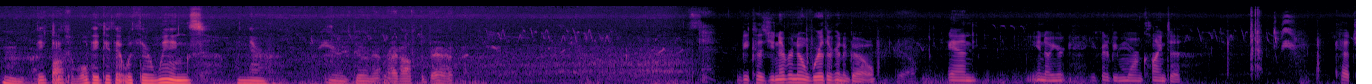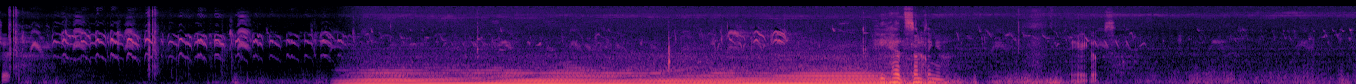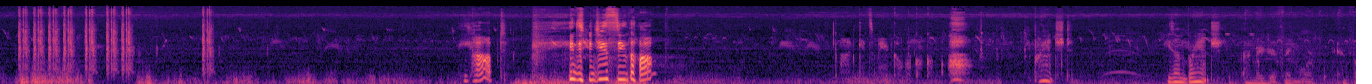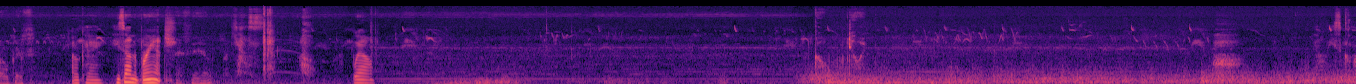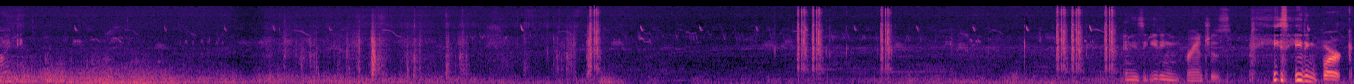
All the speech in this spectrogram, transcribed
Hmm, They that's do, possible. they do that with their wings when they're. Yeah, he's doing that right off the bat. Because you never know where they're going to go. Yeah. And, you know, you're, you're going to be more inclined to catch it. He had something in. There he goes. He hopped. Did you see the hop? Come on, get some air. Go, go, go, go. Oh, he branched. He's on a branch. I made your thing more in focus. Okay, he's on a branch. I see it. Yes. Oh, well. Go, do it. now he's climbing. And he's eating branches. He's eating bark.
